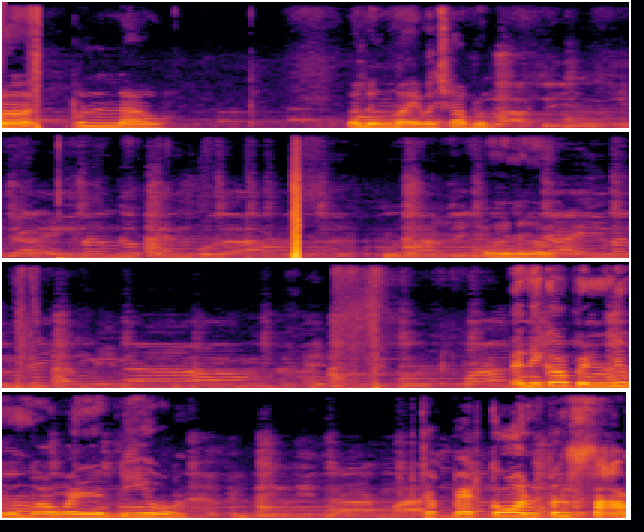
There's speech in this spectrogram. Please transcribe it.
อะพวกเราวันหนึ่งใหม่มันชอบหลุดโอ้ยหนึ่งอันนี้ก็เป็นที่ผมเผาไว้นี่ครับผม จากแปดก้อนเป็นสาม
